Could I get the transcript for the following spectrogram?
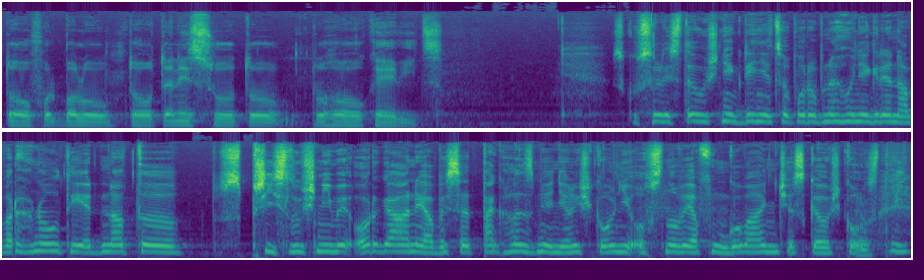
toho fotbalu, toho tenisu, to, toho hokeje víc. Zkusili jste už někdy něco podobného někde navrhnout, jednat eh, s příslušnými orgány, aby se takhle změnily školní osnovy a fungování českého školství?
